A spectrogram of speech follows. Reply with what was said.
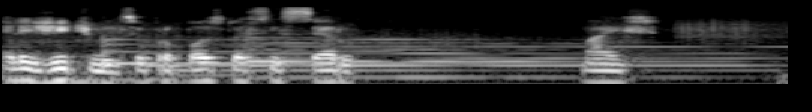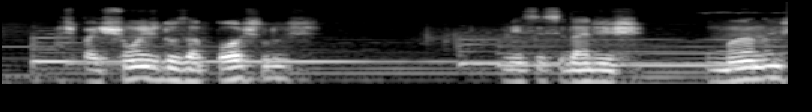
é legítima, seu propósito é sincero, mas as paixões dos apóstolos, necessidades humanas,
